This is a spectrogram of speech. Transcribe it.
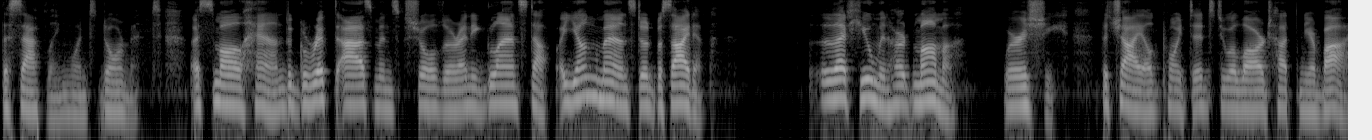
The sapling went dormant. A small hand gripped Asmund's shoulder, and he glanced up. A young man stood beside him. That human hurt Mama. Where is she? The child pointed to a large hut nearby.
